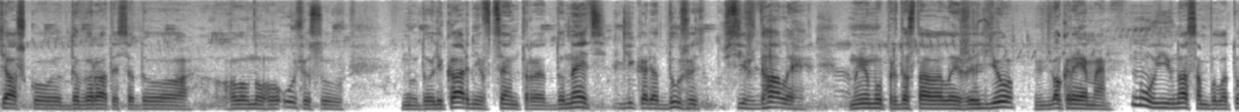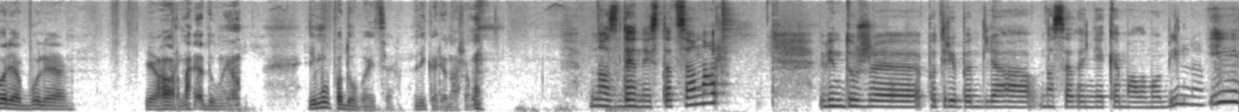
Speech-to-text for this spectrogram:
Тяжко добиратися до головного офісу, ну, до лікарні в центр Донець. Лікаря дуже всі ждали. Ми йому предоставили жилье окреме. Ну і в нас амбулаторія більш гарна, я думаю. Йому подобається лікарю нашому. У нас денний стаціонар. Він дуже потрібен для населення, яке маломобільне. І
